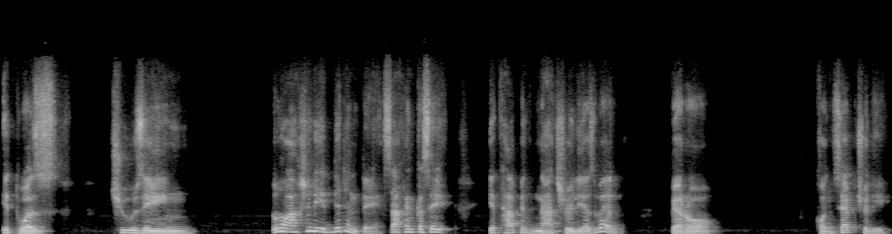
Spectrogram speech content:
it was choosing, well, actually, it didn't eh. Sa akin kasi, it happened naturally as well. Pero, conceptually,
